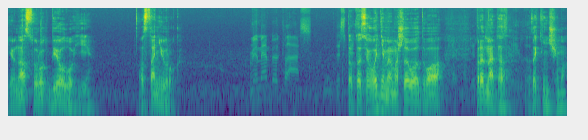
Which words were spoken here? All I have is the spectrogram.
І в нас урок біології. Останній урок. Тобто сьогодні ми, можливо, два предмета закінчимо.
